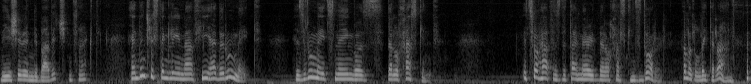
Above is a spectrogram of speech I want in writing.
the yeshiva in Lubavitch, in fact. And interestingly enough, he had a roommate. His roommate's name was Berel Haskind. It so happens that I married Berel Haskind's daughter a little later on.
